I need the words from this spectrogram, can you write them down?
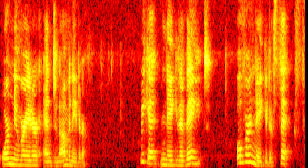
or numerator and denominator. We get negative 8 over negative 6.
